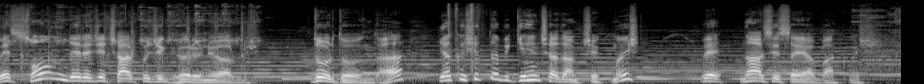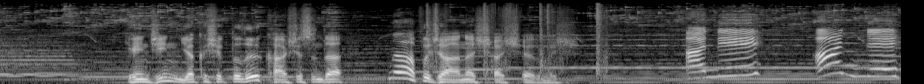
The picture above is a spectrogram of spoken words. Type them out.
ve son derece çarpıcı görünüyormuş. Durduğunda yakışıklı bir genç adam çıkmış ve Narsisa'ya bakmış. Gencin yakışıklılığı karşısında ne yapacağına şaşırmış. Anne, anne!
